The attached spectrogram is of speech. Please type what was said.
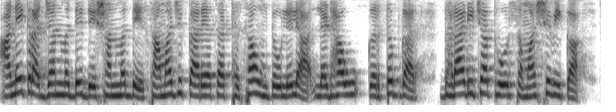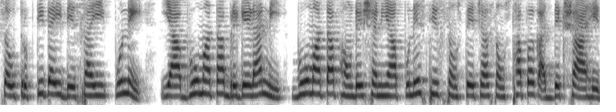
अनेक राज्यांमध्ये देशांमध्ये सामाजिक कार्याचा ठसा उमटवलेल्या लढाऊ कर्तबगार धडाडीच्या थोर समाजसेविका सौ तृप्तीताई देसाई पुणे या भूमाता ब्रिगेडांनी भूमाता फाउंडेशन या पुणे स्थित संस्थेच्या संस्थापक अध्यक्षा आहेत.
